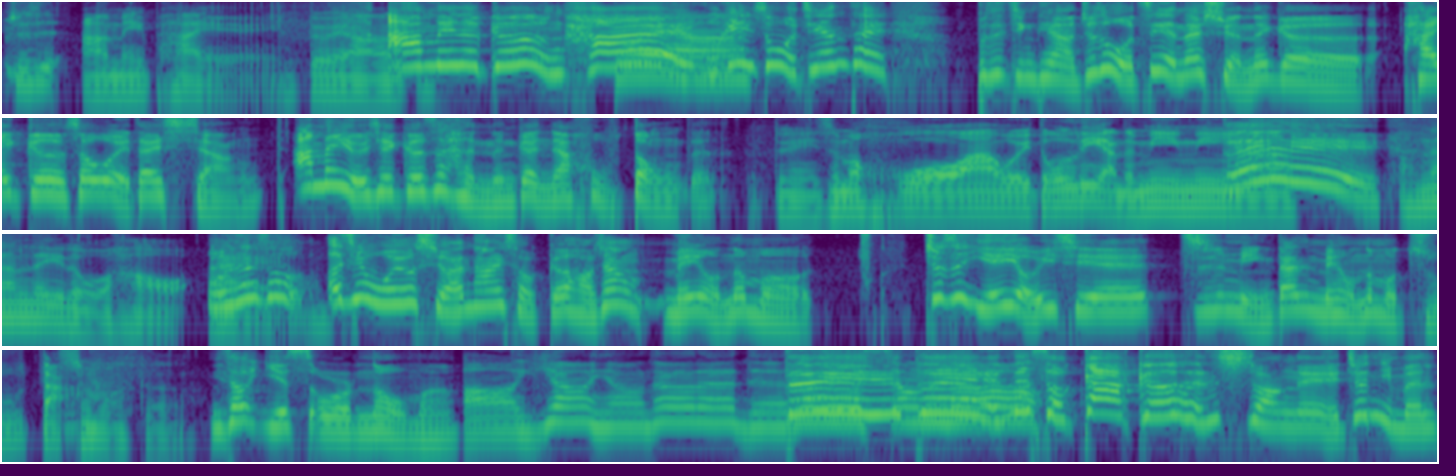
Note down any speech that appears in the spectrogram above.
就是阿妹派哎，对啊，阿妹的歌很嗨。啊、我跟你说，我今天在不是今天啊，就是我之前在选那个嗨歌的时候，我也在想，阿妹有一些歌是很能跟人家互动的，对，什么火啊，维多利亚的秘密、啊，对、哦，那累的我好，我那时候，而且我有喜欢她一首歌，好像没有那么。就是也有一些知名，但是没有那么主打。什么歌？你知道 Yes or No 吗？哦，要要的的。对对，那首尬歌很爽哎！就你们，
